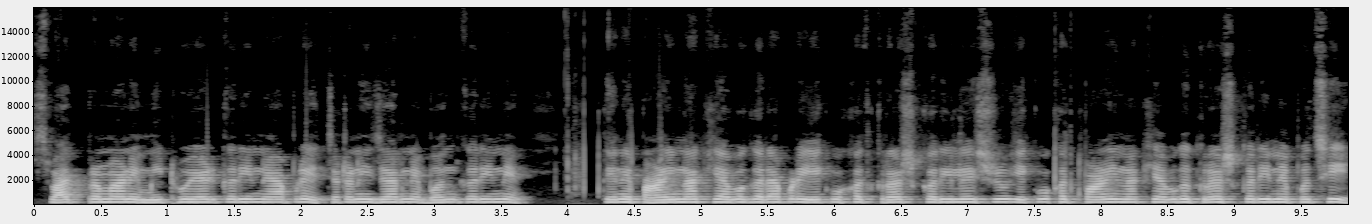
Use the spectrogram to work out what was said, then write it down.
સ્વાદ પ્રમાણે મીઠું એડ કરીને આપણે ચટણી જારને બંધ કરીને તેને પાણી નાખ્યા વગર આપણે એક વખત ક્રશ કરી લઈશું એક વખત પાણી નાખ્યા વગર ક્રશ કરીને પછી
